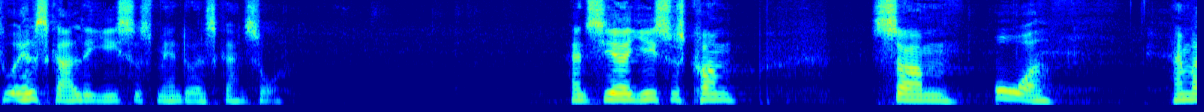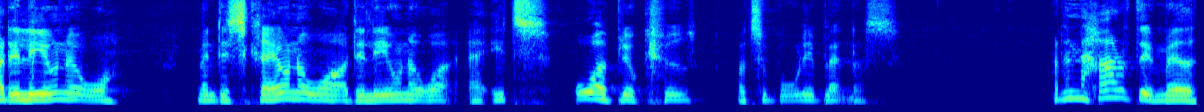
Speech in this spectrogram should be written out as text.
du elsker aldrig Jesus mere, end du elsker hans ord. Han siger, at Jesus kom som ordet. Han var det levende ord. Men det skrevne ord og det levende ord er et. Ordet blev kød og tog bolig blandt os. Hvordan har du det med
